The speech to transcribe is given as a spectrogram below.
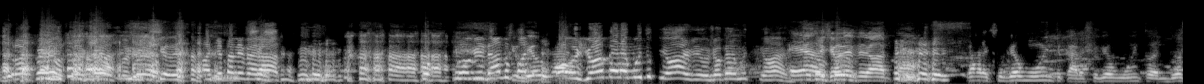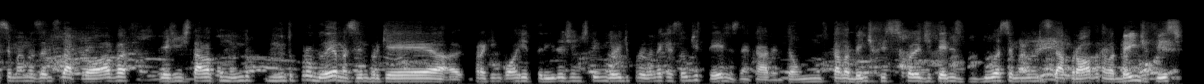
tranquilo, tranquilo, tranquilo. Aqui tá liberado. Convidado pode. Choveu, Pô, o jogo é muito pior, viu? O jogo é muito pior. É, o jogo é melhor, tá? Cara, choveu muito, cara, choveu muito. Duas semanas antes da prova e a gente tava com muito, muito problema, assim, porque ah, pra quem corre trilha, a gente tem um grande problema na questão de tênis, né, cara? Então tava bem difícil escolha de tênis duas semanas antes da prova, tava bem difícil.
